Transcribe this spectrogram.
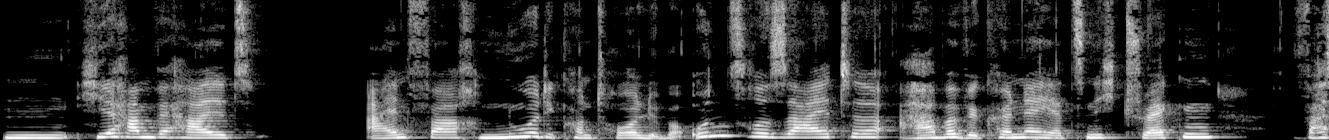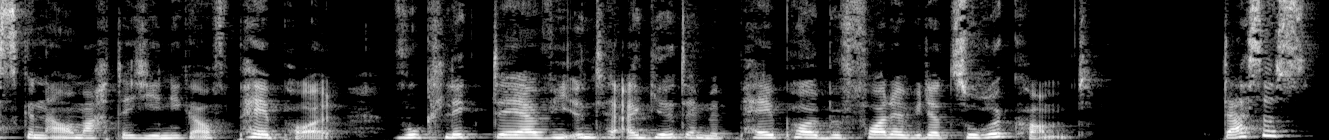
Hm, hier haben wir halt einfach nur die Kontrolle über unsere Seite, aber wir können ja jetzt nicht tracken, was genau macht derjenige auf PayPal? Wo klickt der? Wie interagiert er mit PayPal, bevor der wieder zurückkommt? Das ist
